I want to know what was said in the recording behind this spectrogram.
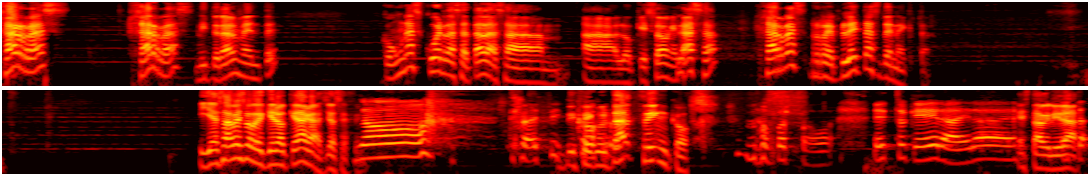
jarras, jarras, literalmente, con unas cuerdas atadas a, a lo que son el asa, jarras repletas de néctar. Y ya sabes lo que quiero que hagas, Joseph. No. Te iba a decir, Dificultad 5. corre. No, por favor. ¿Esto qué era? Era. Estabilidad. esta-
